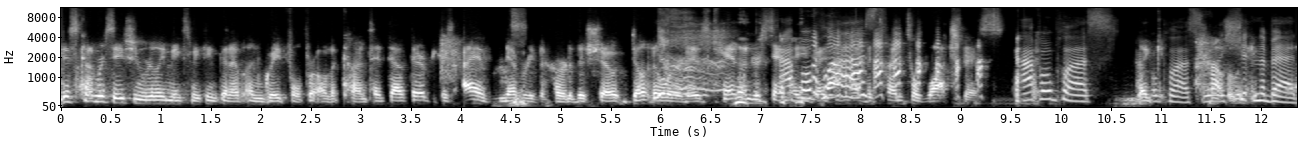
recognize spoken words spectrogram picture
this conversation really makes me think that I'm ungrateful for all the content out there because I have never even heard of this show, don't know where it is, can't understand how you Apple guys have the time to watch this. Apple Plus, Apple Like, Plus, how- really shit in the bed.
